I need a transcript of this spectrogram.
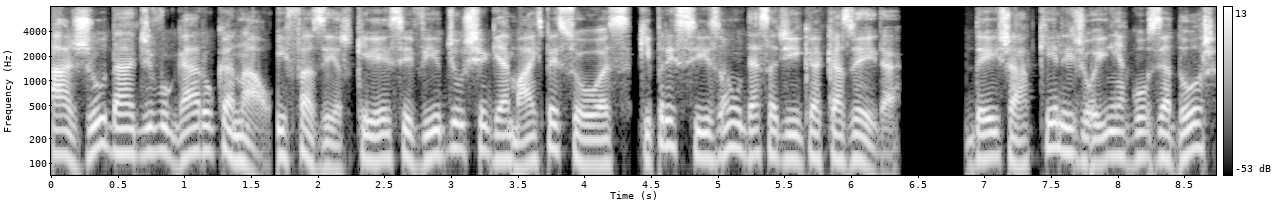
ajuda a divulgar o canal e fazer que esse vídeo chegue a mais pessoas que precisam dessa dica caseira. Deixa aquele joinha gozador,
